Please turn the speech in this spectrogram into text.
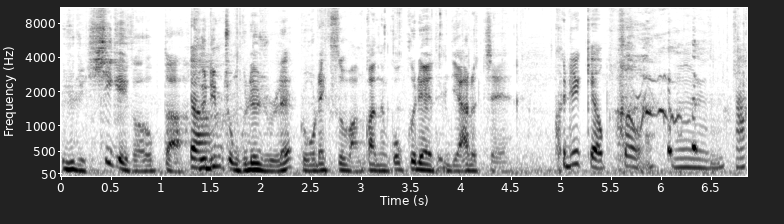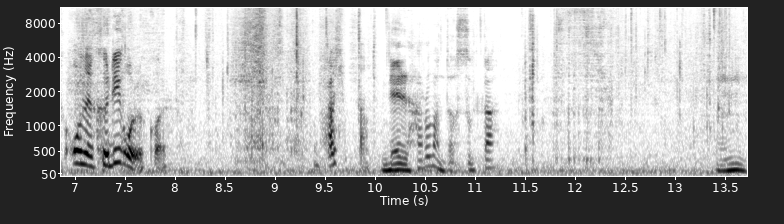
유리 시계가 없다. 야. 그림 좀 그려줄래? 롤렉스 왕관은 꼭 그려야 된디 알았지? 그릴 게 없어. 음. 아, 오늘 그리고 올 걸. 아쉽다. 내일 하루만 더 쓸까? 음.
